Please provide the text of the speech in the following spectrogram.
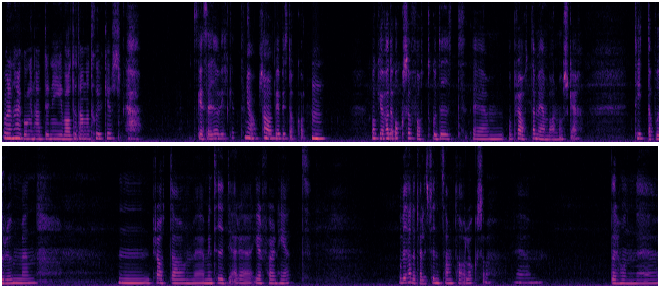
Och den här gången hade ni valt ett annat sjukhus. Ska jag säga vilket? Ja, Ja, BB Stockholm. Mm. Och jag hade också fått gå dit ehm, och prata med en barnmorska. Titta på rummen. Mm, prata om eh, min tidigare erfarenhet. Och vi hade ett väldigt fint samtal också. Ehm, där hon eh,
